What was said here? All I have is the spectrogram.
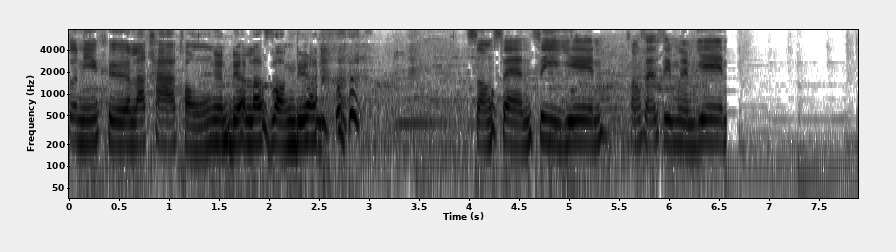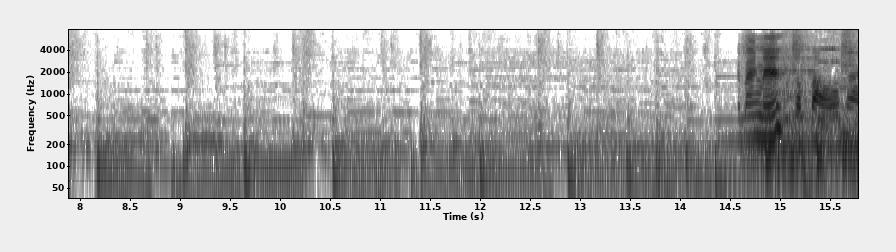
ตัวนี้คือราคาของเงินเดือนเราสองเดือนสองแสนสี่เยนสองแสนสี่หมื่นเยนอะไรบ้างนะ กระเป๋าค่ะ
